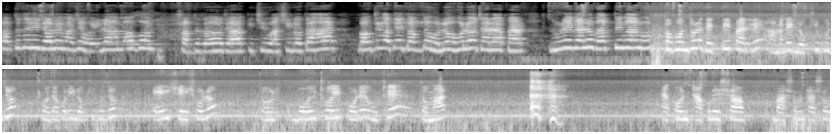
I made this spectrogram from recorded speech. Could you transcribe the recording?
শব্দধারী জলের মাঝে হইলা মগন শব্দ যা কিছু আছিল তাহার। বজ্রপাতে দগ্ধ হলো হলো ছাড়াকার দূরে গেল ভক্তিভাব। তো বন্ধুরা, দেখতেই পারলে আমাদের লক্ষ্মী পুজো প্রজাপতি লক্ষ্মী পুজো, এই শেষ হলো। তো বই ঠই পড়ে উঠে তোমার এখন ঠাকুরের সব বাসন টাসন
